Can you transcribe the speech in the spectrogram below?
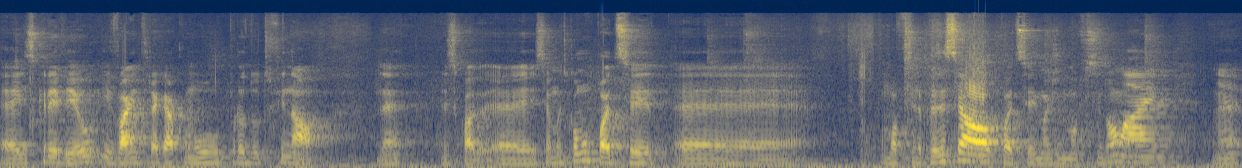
é, escreveu e vai entregar como produto final, né? Nesse quadro. É, isso é muito comum, pode ser é, uma oficina presencial, pode ser, imagina, uma oficina online, né?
